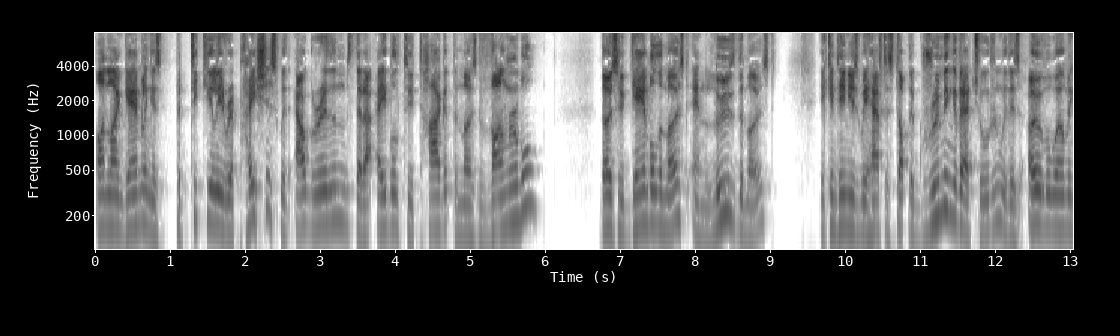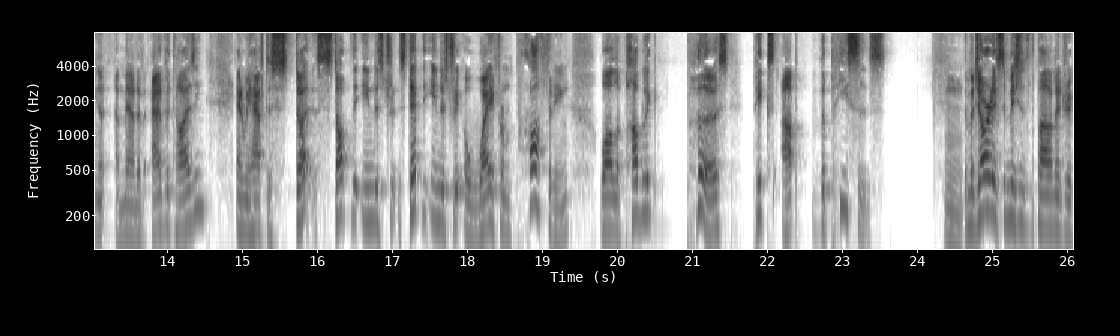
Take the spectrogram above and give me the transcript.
Online gambling is particularly rapacious with algorithms that are able to target the most vulnerable, those who gamble the most and lose the most. He continues, we have to stop the grooming of our children with this overwhelming amount of advertising, and we have to st- stop the industry, step the industry away from profiting while the public purse picks up the pieces. Hmm. The majority of submissions to the parliamentary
